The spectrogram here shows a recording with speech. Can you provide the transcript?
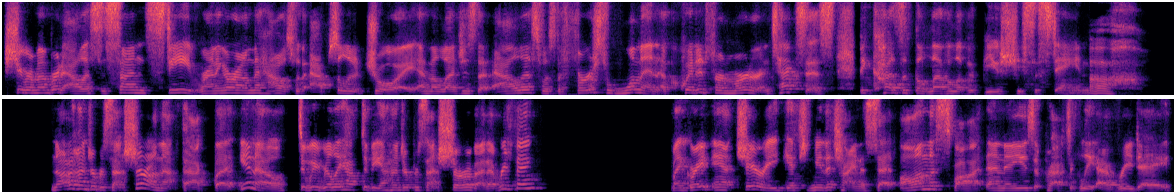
She remembered Alice's son, Steve, running around the house with absolute joy and alleges that Alice was the first woman acquitted for murder in Texas because of the level of abuse she sustained. Ugh. Not 100% sure on that fact, but you know, do we really have to be 100% sure about everything? My great aunt Gerry gifted me the china set on the spot, and I use it practically every day.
